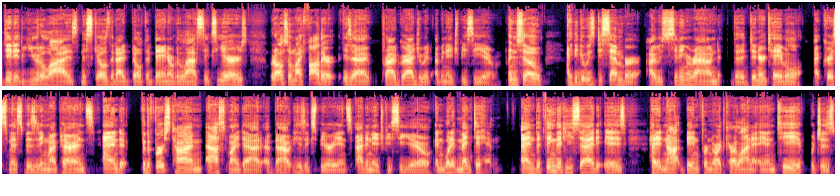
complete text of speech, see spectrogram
did it utilize the skills that I'd built at Bain over the last six years, but also my father is a proud graduate of an HBCU. And so I think it was December. I was sitting around the dinner table at Christmas visiting my parents and for the first time asked my dad about his experience at an HBCU and what it meant to him. And the thing that he said is had it not been for North Carolina A&T, which is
